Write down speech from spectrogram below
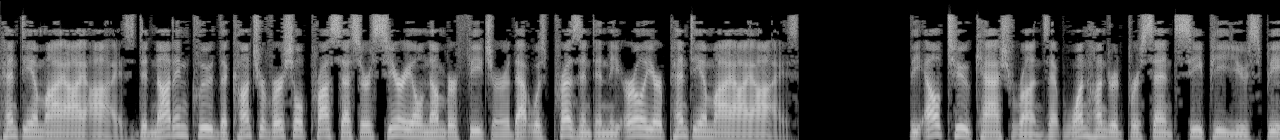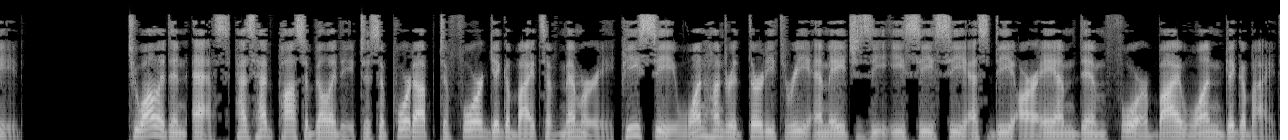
Pentium IIIs did not include the controversial processor serial number feature that was present in the earlier Pentium IIIs. The L2 cache runs at 100% CPU speed, Tualatin S has had possibility to support up to 4 GB of memory PC 133 MHZECC SDRAM DIMM 4 by 1 GB.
